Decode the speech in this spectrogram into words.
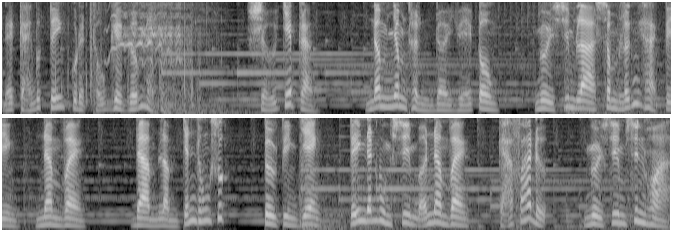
để cản bước tiến của địch thủ ghê gớm này. Sử chép rằng, năm nhâm thìn đời Duệ Tôn, người Simla xâm lấn Hà Tiên, Nam Vàng, Đàm làm chánh thống suất, từ Tiền Giang tiến đánh quân Sim ở Nam Vàng, cả phá được. Người Sim sinh hòa,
